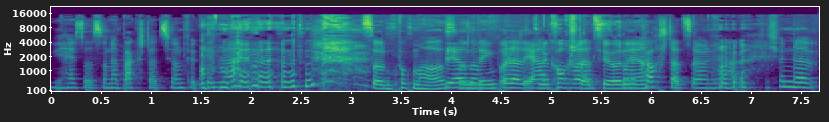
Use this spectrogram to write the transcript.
wie heißt das, so eine Backstation für Kinder. so ein Puppenhaus, ja, so ein Ding. Oder ja, so eine Kochstation. So eine ja. Kochstation, ja. Ich finde,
